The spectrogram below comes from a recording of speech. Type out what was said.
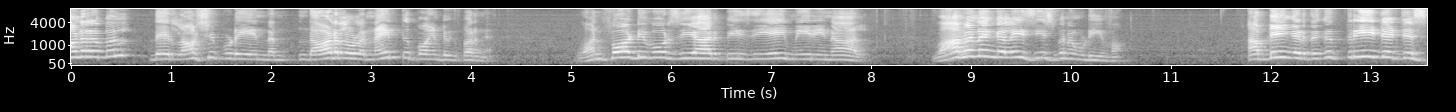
ஆனரபிள் தேர் லார்ட்ஷிப்புடைய இந்த இந்த ஆர்டரில் உள்ள நைன்த்து பாயிண்ட் இருக்குது பாருங்கள் ஒன் ஃபார்ட்டி ஃபோர் சிஆர்பிசியை மீறினால் வாகனங்களை சீஸ் பண்ண முடியுமா? அப்படிங்கிறதுக்கு த்ரீ ஜட்ஜஸ்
